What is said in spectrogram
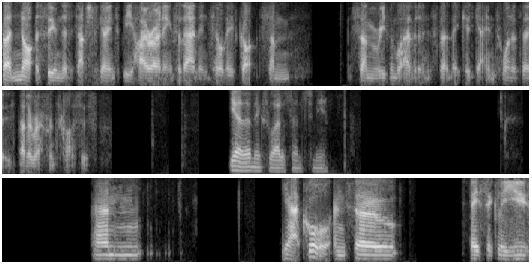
but not assume that it's actually going to be higher earning for them until they've got some some reasonable evidence that they could get into one of those better reference classes. Yeah, that makes a lot of sense to me. Um, yeah, cool. And so basically you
